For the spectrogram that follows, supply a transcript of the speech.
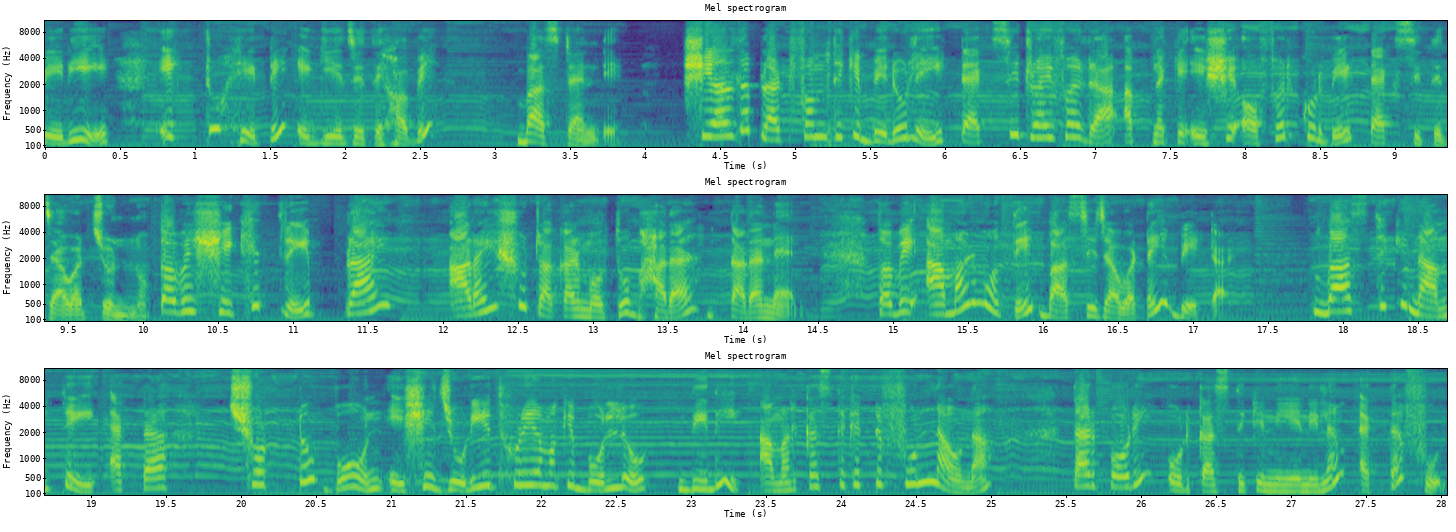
বেরিয়ে একটু হেঁটে এগিয়ে যেতে হবে বাস স্ট্যান্ডে। শিয়ালদা প্ল্যাটফর্ম থেকে বেরোলেই ট্যাক্সি ড্রাইভাররা আপনাকে এসে অফার করবে ট্যাক্সিতে যাওয়ার জন্য। তবে সেক্ষেত্রে প্রায় আড়াইশো টাকার মতো ভাড়া তারা নেন। তবে আমার মতে বাসে যাওয়াটাই বেটার বাস থেকে নামতেই একটা ছোট্ট বোন এসে জড়িয়ে ধরে আমাকে বলল, দিদি, আমার কাছ থেকে একটা ফুল নাও না। তারপরে ওর কাছ থেকে নিয়ে নিলাম একটা ফুল।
